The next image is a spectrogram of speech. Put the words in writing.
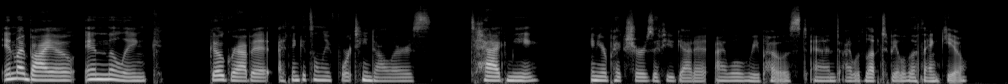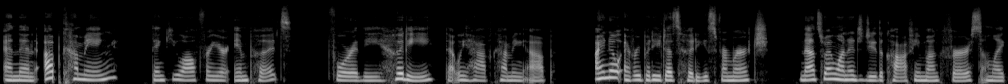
in my bio, in the link. Go grab it. I think it's only $14. Tag me in your pictures if you get it. I will repost, and I would love to be able to thank you. And then upcoming, Thank you all for your input for the hoodie that we have coming up. I know everybody does hoodies for merch. And that's why I wanted to do the coffee mug first. I'm like,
